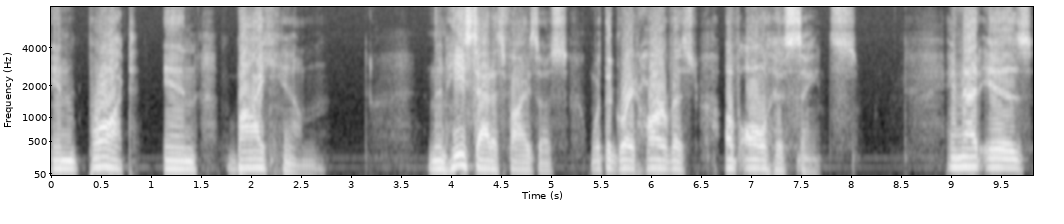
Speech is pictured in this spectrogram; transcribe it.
and brought in by Him. And then He satisfies us with the great harvest of all His saints. And that is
